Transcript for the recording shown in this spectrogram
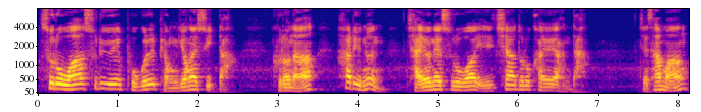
수로와 수류의 폭을 변경할 수 있다. 그러나 하류는 자연의 수로와 일치하도록 하여야 한다. 제3항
